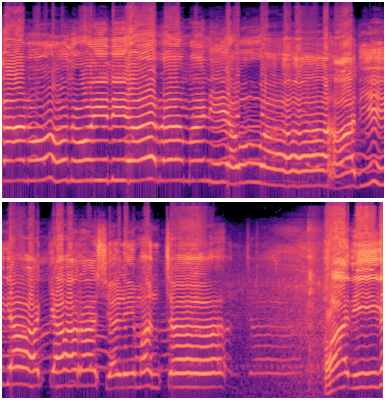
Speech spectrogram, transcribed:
ಕಾಣೋದು ಇದು ಯಾರ ಮಣಿಯವ್ವ ಹಾದಿಗ ಕ್ಯಾರ ಶಳಿ ಮಂಚ. ಹಾದಿಗ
